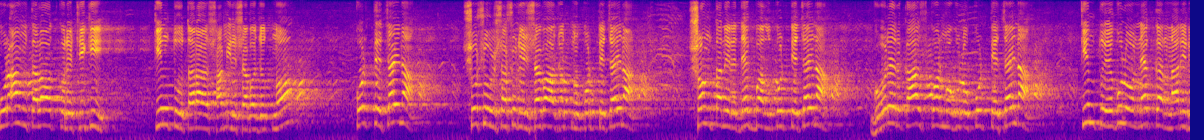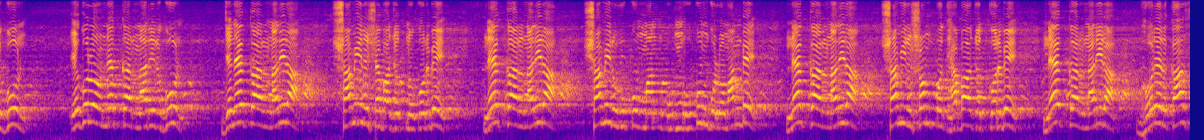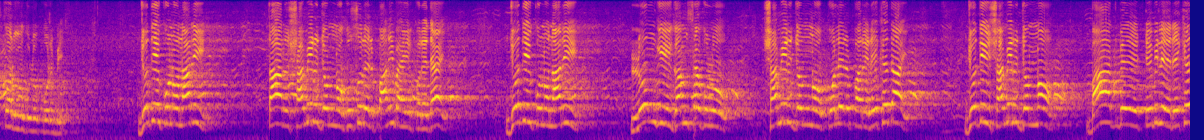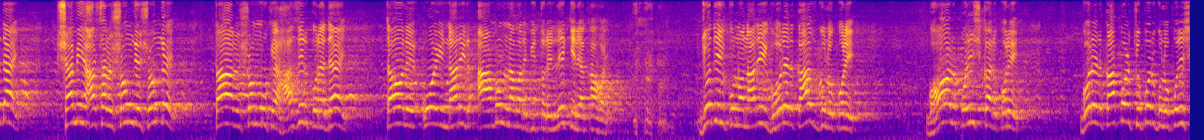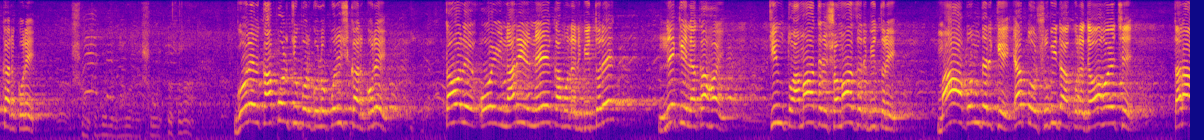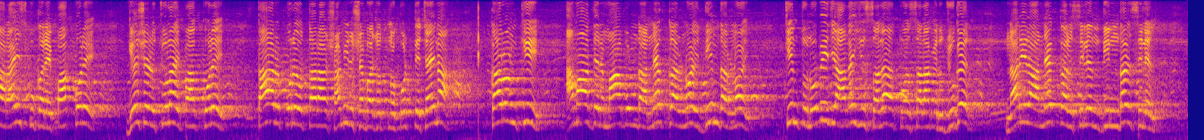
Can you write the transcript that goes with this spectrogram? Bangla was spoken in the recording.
কোরআন তালাওয়াত করে ঠিকই, কিন্তু তারা স্বামীর সেবা যত্ন করতে চায় না, শ্বশুর শাশুড়ির সেবা যত্ন করতে চায় না, সন্তানের দেখভাল করতে চায় না, ঘরের কাজকর্মগুলো করতে চায় না। কিন্তু এগুলো নেককার নারীর গুণ, এগুলো নেককার নারীর গুণ। যে নেককার নারীরা স্বামীর সেবা যত্ন করবে, নেককার নারীরা স্বামীর হুকুম মান হুকুমগুলো মানবে নেককার নারীরা স্বামীর সম্পদ হেফাজত করবে, নেককার নারীরা ঘরের কাজকর্মগুলো করবে। যদি কোনো নারী তার স্বামীর জন্য গোসলের পানি বাহির করে দেয়, যদি কোনো নারী লুঙ্গি, গামছাগুলো স্বামীর জন্য কোলের পারে রেখে দেয়, যদি স্বামীর জন্য বাদ বেড়ে টেবিলে রেখে দেয়, স্বামী আসার সঙ্গে সঙ্গে তার সম্মুখে হাজির করে দেয় তাহলে ওই নারীর আমল নামার ভিতরে লেখি লেখা হয়। যদি কোনো নারী ঘরের কাজগুলো করে, ঘর পরিষ্কার করে, ঘরের কাপড় চোপড়গুলো পরিষ্কার করে, ঘরের কাপড় চোপড়গুলো পরিষ্কার করে, তাহলে ওই নারীর নেক আমলের ভিতরে নেকি লেখা হয়। কিন্তু আমাদের সমাজের ভিতরে মা বোনদেরকে এত সুবিধা করে দেওয়া হয়েছে তারা রাইস কুকারে পাক করে, গ্যাসের চুলায় পাক করে, তারপরেও তারা স্বামীর সেবা যত্ন করতে চায় না। কারণ কি? আমাদের মা বোনরা নেককার নয়, দিনদার নয়। কিন্তু নবীজি আলাইহি সালামের যুগের নারীরা নেককার ছিলেন, দিনদার ছিলেন।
